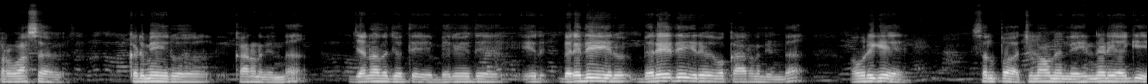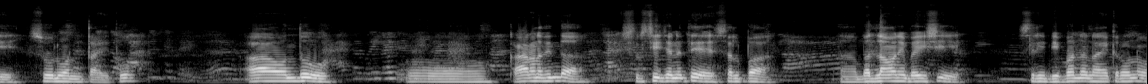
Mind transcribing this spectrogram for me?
ಪ್ರವಾಸ ಕಡಿಮೆ ಇರುವ ಕಾರಣದಿಂದ, ಜನರ ಜೊತೆ ಬೆರೆಯದೇ ಇರ್, ಬೆರೆದೇ ಇರು, ಬೆರೆಯದೇ ಇರುವ ಕಾರಣದಿಂದ ಅವರಿಗೆ ಸ್ವಲ್ಪ ಚುನಾವಣೆಯಲ್ಲಿ ಹಿನ್ನಡೆಯಾಗಿ ಸೋಲುವಂತಾಯಿತು. ಆ ಒಂದು ಕಾರಣದಿಂದ ಶಿರ್ಸಿ ಜನತೆ ಸ್ವಲ್ಪ ಬದಲಾವಣೆ ಬಯಸಿ ಶ್ರೀ ಬಿಬ್ಬಣ್ಣ ನಾಯಕರನ್ನು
